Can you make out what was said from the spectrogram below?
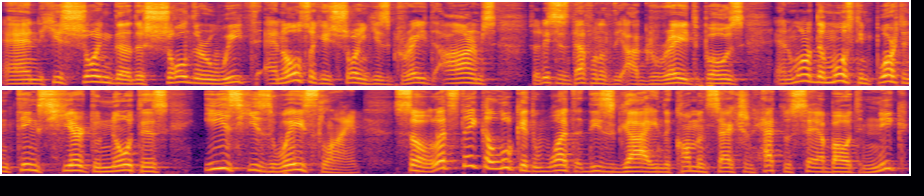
and he's showing the, the shoulder width and also he's showing his great arms. So this is definitely a great pose and one of the most important things here to notice is his waistline. So let's take a look at what this guy in the comment section had to say about Nick,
